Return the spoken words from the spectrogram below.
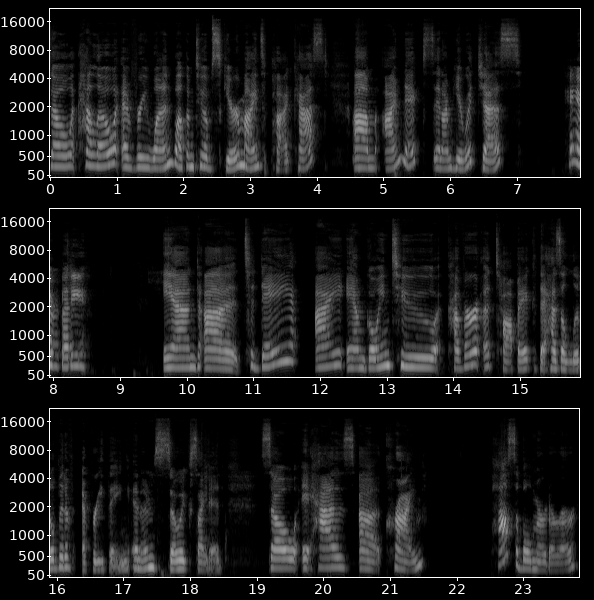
So, hello everyone. Welcome to Obscure Minds podcast. Um, I'm Nix, and I'm here with Jess. Hey, everybody. And uh, today I am going to cover a topic that has a little bit of everything, and I'm so excited. So, it has uh, crime, possible murderer,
